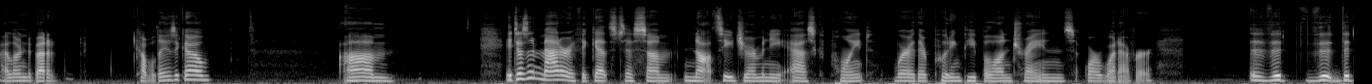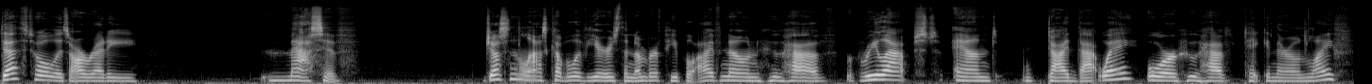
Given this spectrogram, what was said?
I learned about it a couple days ago. Um, it doesn't matter if it gets to some Nazi Germany esque point where they're putting people on trains or whatever. The, the the death toll is already massive just in the last couple of years, the number of people I've known who have relapsed and died that way, or who have taken their own life,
